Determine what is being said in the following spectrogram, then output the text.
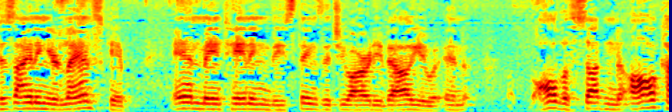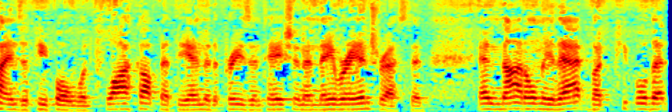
designing your landscape and maintaining these things that you already value. And all of a sudden, all kinds of people would flock up at the end of the presentation and they were interested. And not only that, but people that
